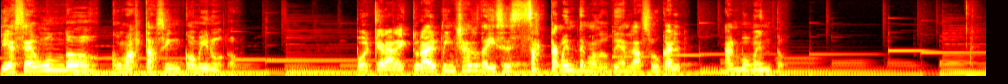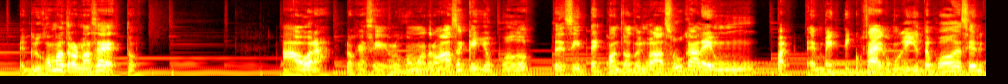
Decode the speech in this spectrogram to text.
10 segundos como hasta 5 minutos. Porque la lectura del pinchazo te dice exactamente cuando tú tienes el azúcar al momento. El glucómetro no hace esto. Ahora, lo que sí el glucómetro hace es que yo puedo decirte cuánto tengo el azúcar en un en 24, ¿sabes? Como que yo te puedo decir,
